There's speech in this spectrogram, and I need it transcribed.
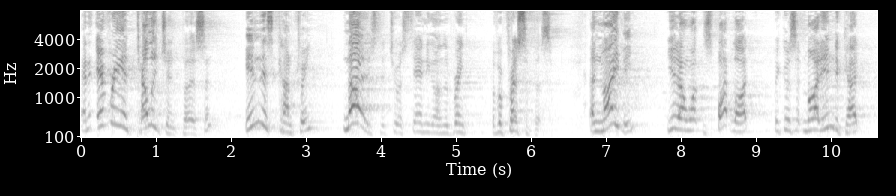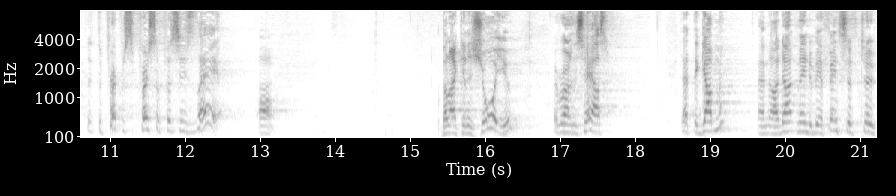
And every intelligent person in this country knows that you are standing on the brink of a precipice. And maybe you don't want the spotlight because it might indicate that the precipice is there. Um, but I can assure you, everyone in this House, that the government, and I don't mean to be offensive to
